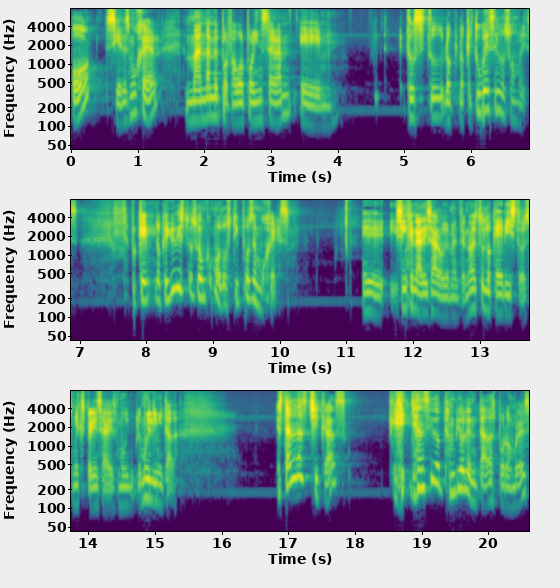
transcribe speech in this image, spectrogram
o, si eres mujer, mándame por favor por Instagram eh, lo, que tú ves en los hombres. Porque lo que yo he visto son como dos tipos de mujeres. Eh, y sin generalizar, obviamente, ¿no? Esto es lo que he visto, es mi experiencia, es muy, muy limitada. Están las chicas que ya han sido tan violentadas por hombres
